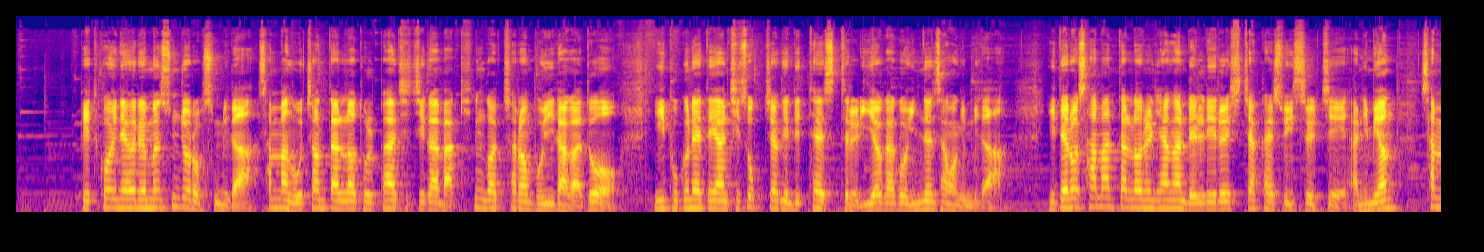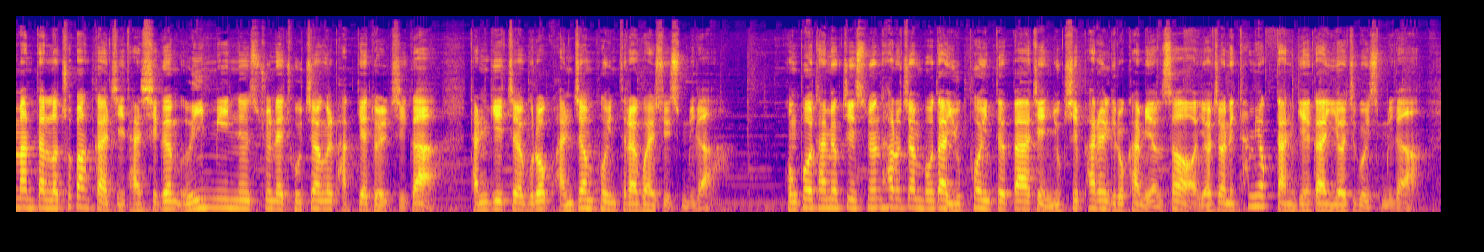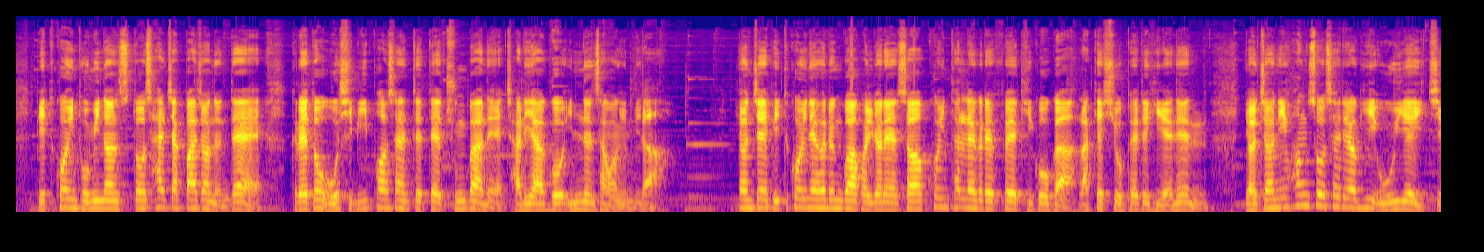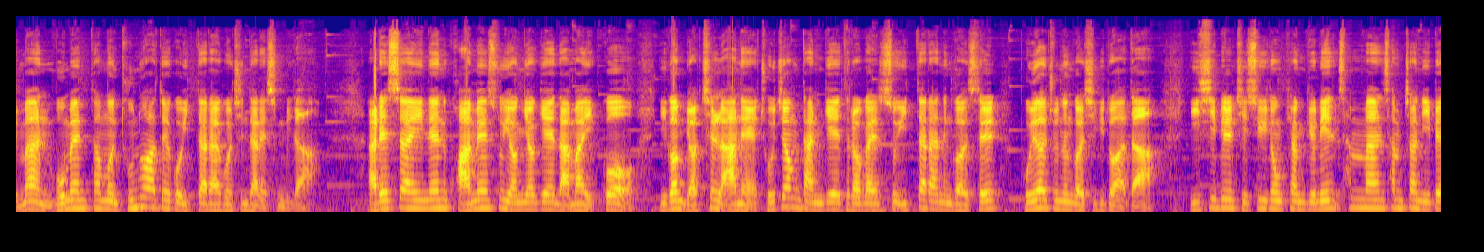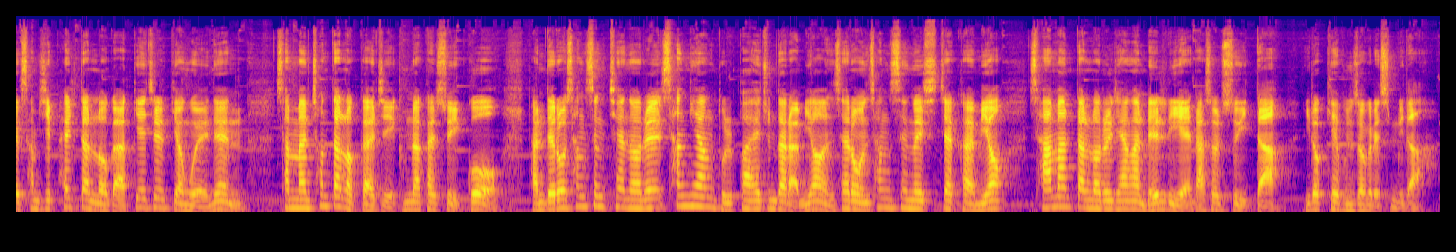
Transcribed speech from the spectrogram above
비트코인의 흐름은 순조롭습니다. 3만 5천 달러 돌파 지지가 막힌 것처럼 보이다가도 이 부근에 대한 지속적인 리테스트를 이어가고 있는 상황입니다. 이대로 4만 달러를 향한 랠리를 시작할 수 있을지 아니면 3만 달러 초반까지 다시금 의미 있는 수준의 조정을 받게 될지가 단기적으로 관전 포인트라고 할 수 있습니다. 공포 탐욕 지수는 하루 전보다 6포인트 빠진 68을 기록하면서 여전히 탐욕 단계가 이어지고 있습니다. 비트코인 도미넌스도 살짝 빠졌는데 그래도 52%대 중반에 자리하고 있는 상황입니다. 현재 비트코인의 흐름과 관련해서 코인텔레그래프의 기고가 라켓시 오페드히에는 여전히 황소 세력이 우위에 있지만 모멘텀은 둔화되고 있다라고 진단했습니다. RSI는 과매수 영역에 남아 있고 이건 며칠 안에 조정 단계에 들어갈 수 있다라는 것을 보여주는 것이기도 하다. 20일 지수 이동 평균인 33,238달러가 깨질 경우에는 31,000달러까지 급락할 수 있고 반대로 상승 채널을 상향 돌파해 준다라면 새로운 상승을 시작하며 4만 달러를 향한 랠리에 나설 수 있다. 이렇게 분석을 했습니다.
